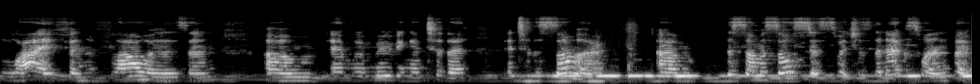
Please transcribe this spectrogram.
life and flowers and um, and we're moving into the into the summer, um, the summer solstice, which is the next one. But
